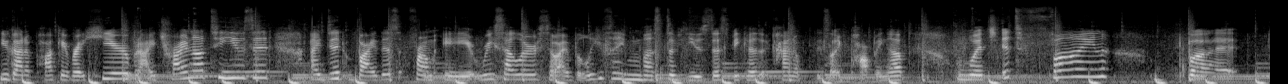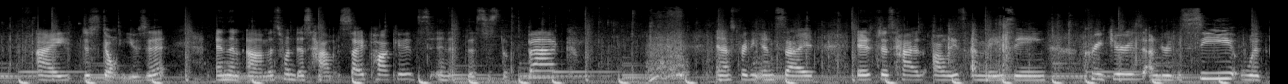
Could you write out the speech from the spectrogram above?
You got a pocket right here but I try not to use it. I did buy this from a reseller so I believe they must have used this because it kind of is like popping up which it's fine but I just don't use it. And then um, this one does have side pockets and this is the back and as for the inside, it just has all these amazing creatures under the sea with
